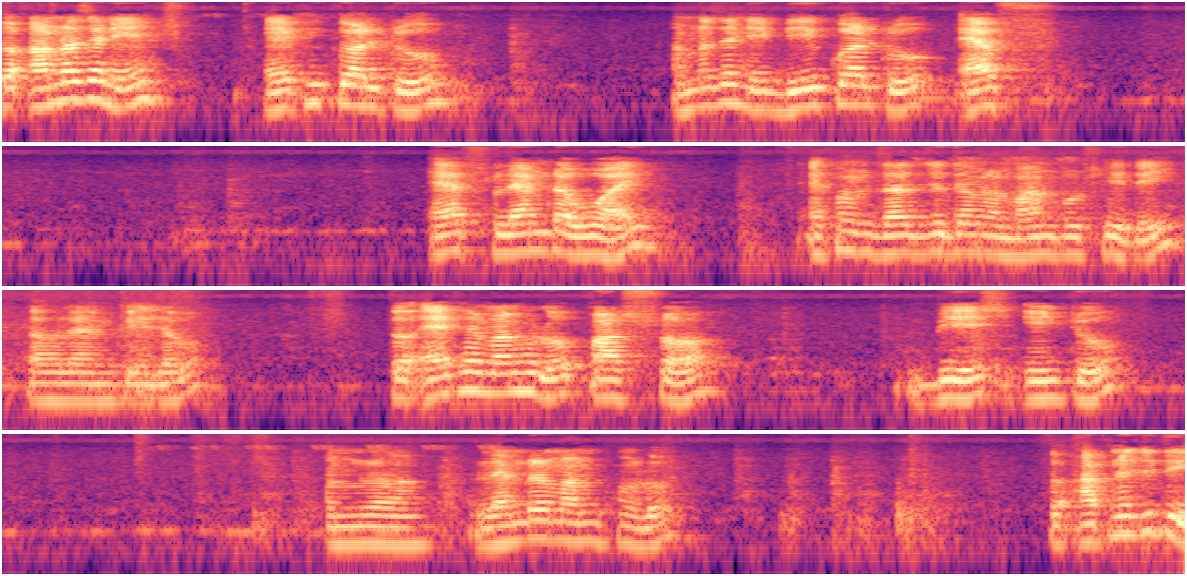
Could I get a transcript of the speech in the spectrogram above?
তো আমরা জানি এফ ইকুয়াল টু আমরা জানি B equal to F F lambda Y এখন যার যদি আমরা মান বসিয়ে দিই, তাহলে আমি পেয়ে যাব। তো এফ এর মান হলো পাঁচশো বিশ ইন্টু আমরা ল্যামডার মান হলো, তো আপনি যদি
